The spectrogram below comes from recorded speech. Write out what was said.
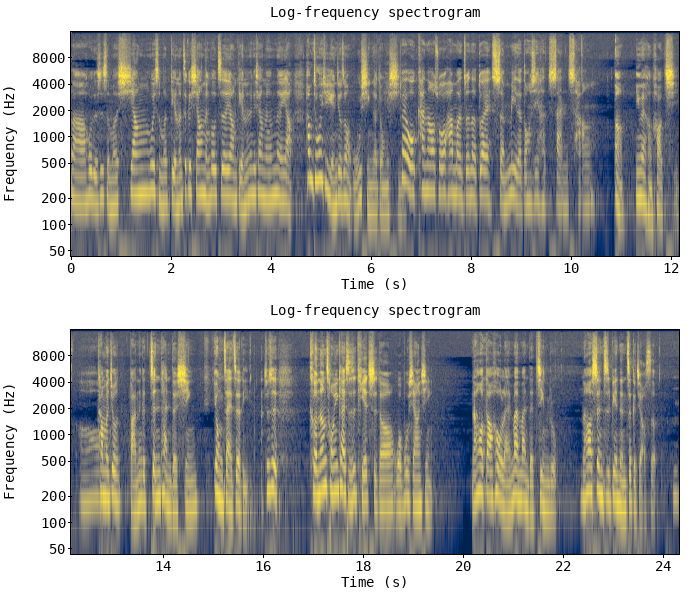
啦，或者是什么香，为什么点了这个香能够这样，点了那个香能那样，他们就会去研究这种无形的东西。对，我看到说他们真的对神秘的东西很擅长，嗯，因为很好奇。哦，他们就把那个侦探的心用在这里，就是可能从一开始是铁齿的哦，我不相信，然后到后来慢慢的进入，然后甚至变成这个角色。嗯，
